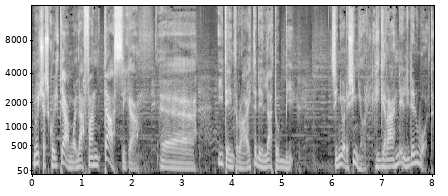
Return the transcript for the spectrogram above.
Noi ci ascoltiamo la fantastica eh, It Ain't Right del lato B. Signore e signori, il grande Little Walter.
